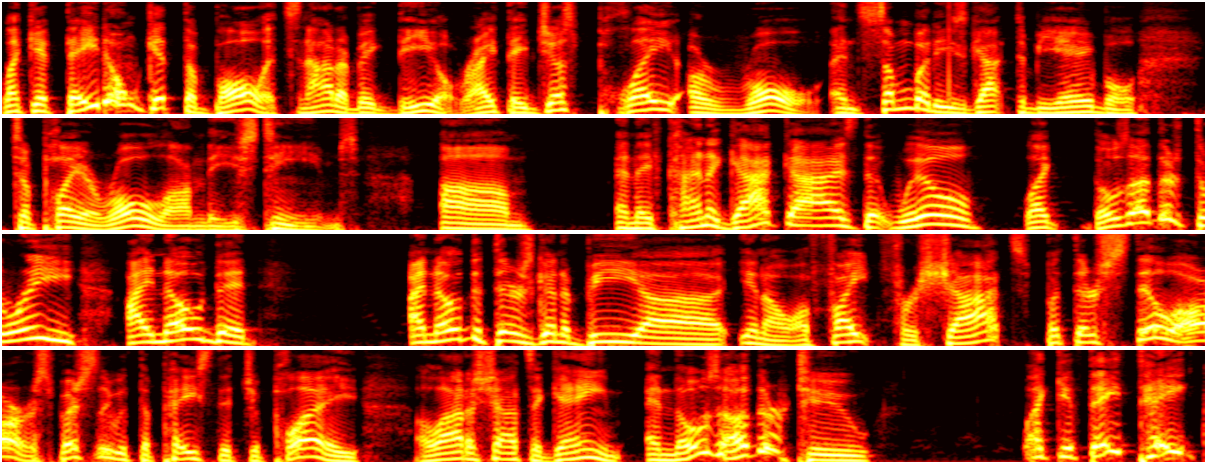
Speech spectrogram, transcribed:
Like if they don't get the ball, it's not a big deal, right? They just play a role, and somebody's got to be able to play a role on these teams. Um, and they've kind of got guys that will like those other three. I know that I know that there's going to be, uh, you know, a fight for shots, but there still are, especially with the pace that you play, a lot of shots a game. And those other two, like if they take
